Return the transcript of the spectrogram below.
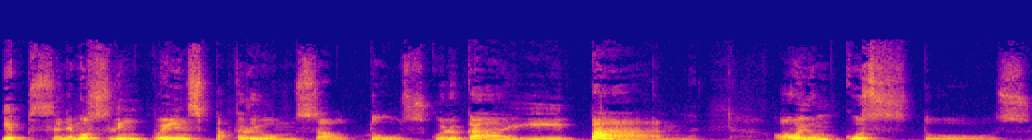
Ipsenemus linquens patrium saltus quilicae pan, oium custus.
